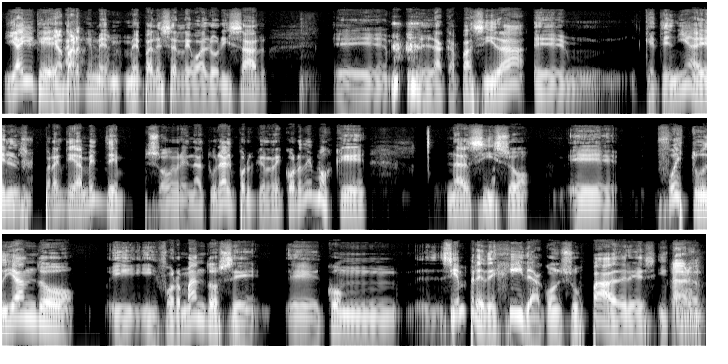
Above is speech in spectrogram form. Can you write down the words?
Y hay que, aparte, me, parece revalorizar eh, la capacidad eh, que tenía él, prácticamente sobrenatural, porque recordemos que Narciso eh, fue estudiando y, formándose eh, con, siempre de gira con sus padres y con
